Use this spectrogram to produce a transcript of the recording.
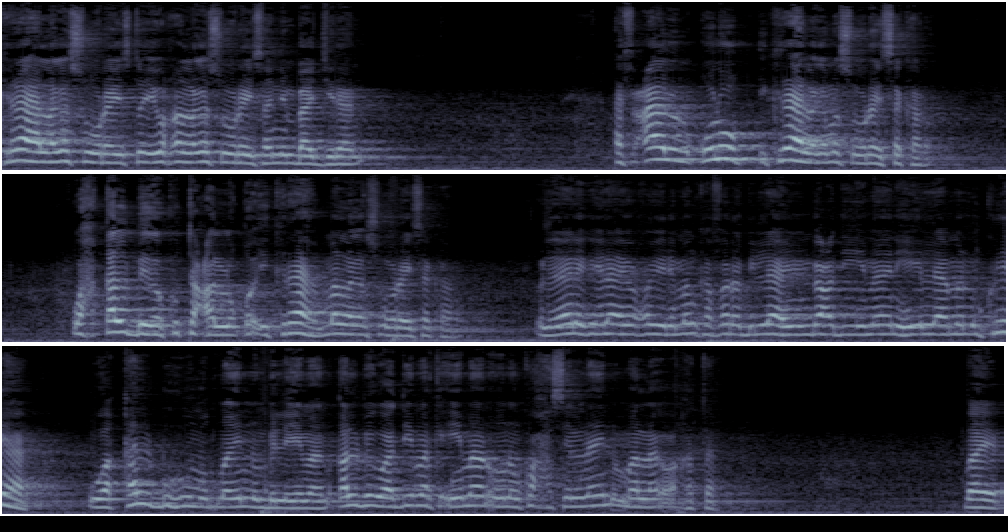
ikraaha laga suuraysto iyo waxaan laga suuraysanin baa jiraan afcaalu lquluub ikraah lagama suuraysan karo. Wax qalbiga ku tacalluqo ikraah ma laga suuraysan karo. Walidalika ilaahay wuxuu yidhi man kafara biاllahi min bacdi iimaanihi ila man ukriha wa qalbuhu muطmainu biliimaan qalbigu haddii marka iimaan uunan ku xasilnayn ma la khatar. Ayb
